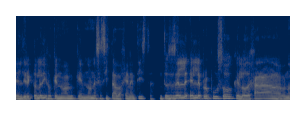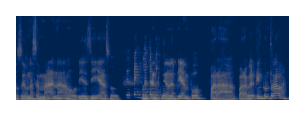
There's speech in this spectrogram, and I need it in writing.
el director le dijo que no, que no necesitaba genetista. Entonces él, él le propuso que lo dejara, no sé, una semana o 10 días o una cantidad de tiempo para, para ver qué encontraba.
